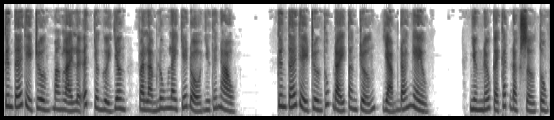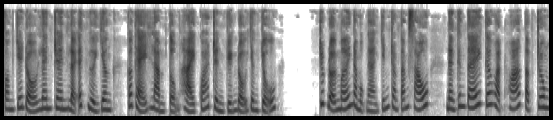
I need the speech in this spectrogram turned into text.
Kinh tế thị trường mang lại lợi ích cho người dân và làm lung lay chế độ như thế nào? Kinh tế thị trường thúc đẩy tăng trưởng, giảm đói nghèo. Nhưng nếu cải cách đặt sự tồn phong chế độ lên trên lợi ích người dân, có thể làm tổn hại quá trình chuyển đổi dân chủ. Trước đổi mới năm 1986, nền kinh tế kế hoạch hóa tập trung,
